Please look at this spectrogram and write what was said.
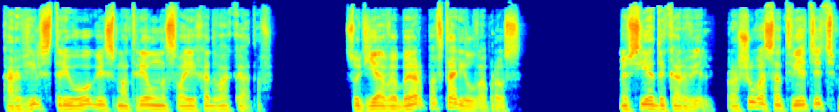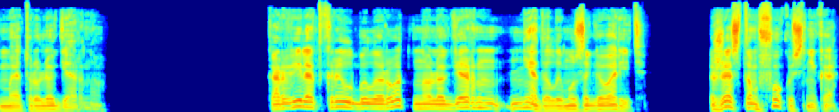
Карвиль с тревогой смотрел на своих адвокатов. Судья Вебер повторил вопрос. «Месье де Карвиль, прошу вас ответить мэтру Легерну». Карвиль открыл было рот, но Легерн не дал ему заговорить. Жестом фокусника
